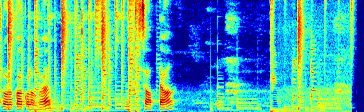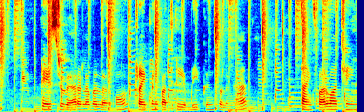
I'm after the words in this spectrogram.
சுரக்காய் குழம்ப ஊற்றி சாப்பிட்டா டேஸ்ட்டு வேறு லெவலில் இருக்கும். ட்ரை பண்ணி பார்த்துட்டு எப்படி இருக்குன்னு சொல்லுங்கள் தேங்க்ஸ் ஃபார் வாட்சிங்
